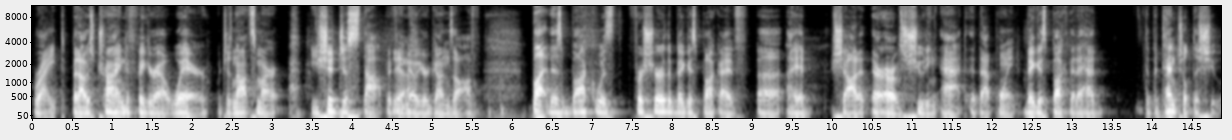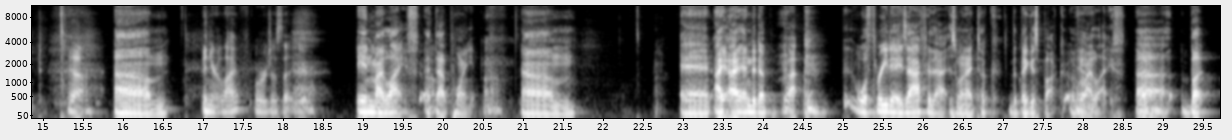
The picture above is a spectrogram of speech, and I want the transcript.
right, but I was trying to figure out where, which is not smart. You should just stop if you know your gun's off. But this buck was for sure the biggest buck I've uh, I had shot at or, I was shooting at at that point. Biggest buck that I had the potential to shoot Yeah. um, In your life or just that year? in my life Oh. at that point. Um, and I, I ended up, well, three days after that is when I took the biggest buck of my Yeah. life. Uh, but,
